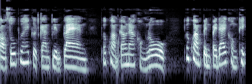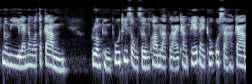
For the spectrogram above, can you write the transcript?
ต่อสู้เพื่อให้เกิดการเปลี่ยนแปลง เพื่อความก้าวหน้าของโลก เพื่อความเป็นไปได้ของเทคโนโลยีและนวัตกรรม รวมถึงผู้ที่ส่งเสริมความหลากหลายทางเพศในทุกอุตสาหกรรม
